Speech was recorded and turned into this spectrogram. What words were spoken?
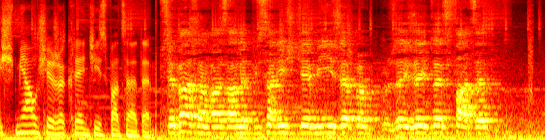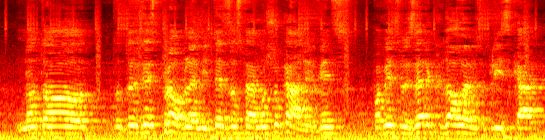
śmiał się, że kręci z facetem. Przepraszam was, ale pisaliście mi, że, że jeżeli to jest facet, no to, to też jest problem i też zostałem oszukany, więc powiedzmy zerknąłem z bliska.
